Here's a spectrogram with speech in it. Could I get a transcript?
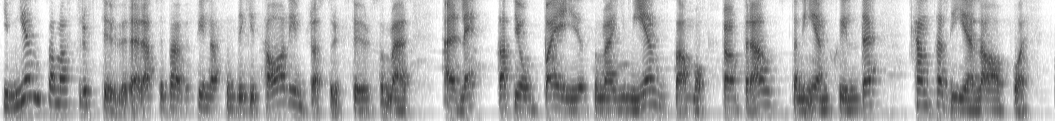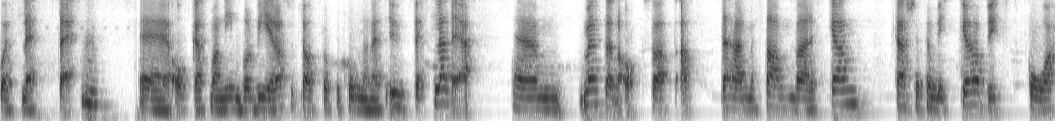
gemensamma strukturer, att det behöver finnas en digital infrastruktur som är, är lätt att jobba i och som är gemensam och framförallt den enskilde kan ta del av på ett, på ett lätt sätt. Mm. Eh, och att man involverar såklart professionen att utveckla det. Eh, men sen också att, att det här med samverkan kanske för mycket har byggt på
